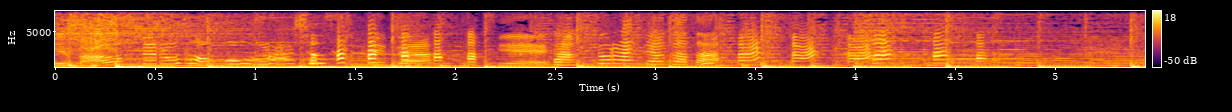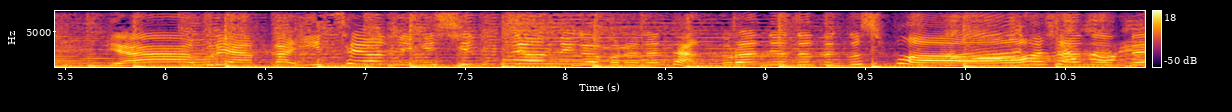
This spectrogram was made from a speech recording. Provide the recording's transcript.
예, 마음대로 성공을 하셨습니다. 예. 당돌한 여자다. 야, 우리 아까 이채연 님이 신지 언니가 부르는 당돌한 여자 듣고 싶어 하셨는데,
